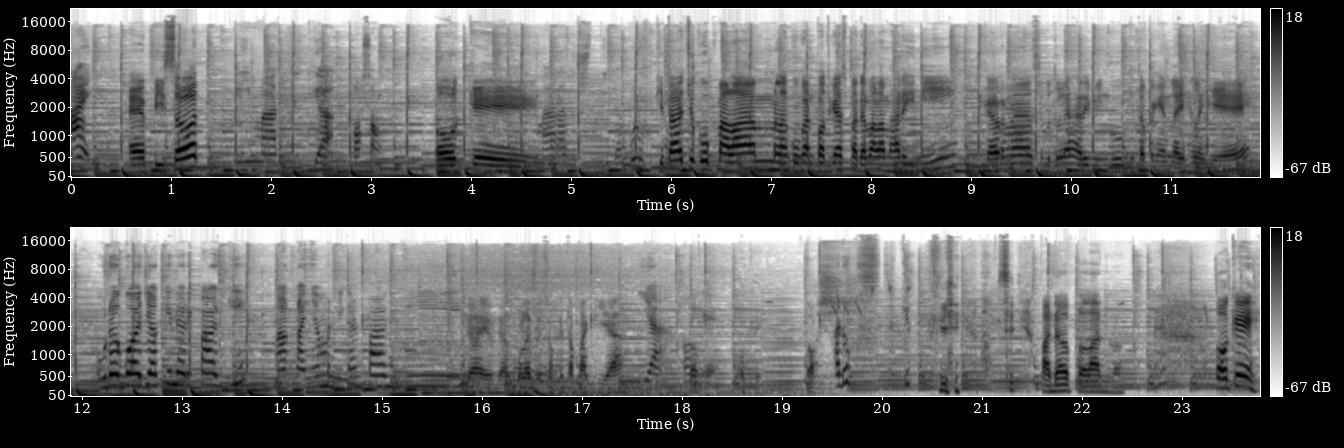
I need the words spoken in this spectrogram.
Hai, Episode 530 Oke. 530 Kita cukup malam melakukan podcast pada malam hari ini karena sebetulnya hari Minggu kita pengen leleh-leleh. Udah gua ajakin dari pagi, makanya mendingan pagi Udah ya udah mulai besok kita pagi ya. Ya, oke Oke. Tos. Aduh, sakit Padahal pelan loh. Oke,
